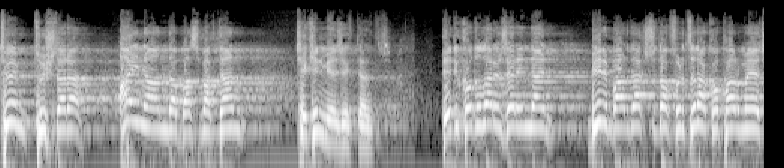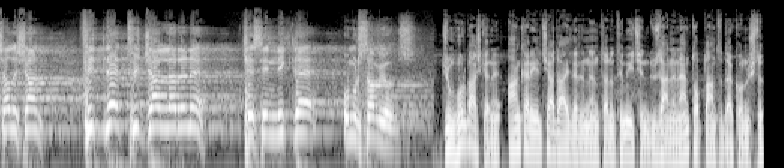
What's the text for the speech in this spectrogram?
Tüm tuşlara aynı anda basmaktan çekinmeyeceklerdir. Dedikodular üzerinden bir bardak suda fırtına koparmaya çalışan fitne tüccarlarını kesinlikle umursamıyoruz. Cumhurbaşkanı Ankara ilçe adaylarının tanıtımı için düzenlenen toplantıda konuştu.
